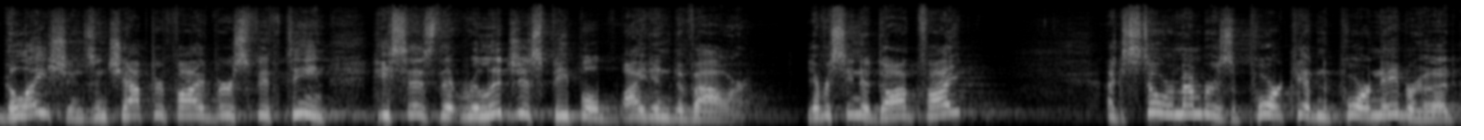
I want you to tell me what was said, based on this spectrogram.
Galatians in chapter 5, verse 15, he says that religious people bite and devour. You ever seen a dog fight? I can still remember as a poor kid in a poor neighborhood,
